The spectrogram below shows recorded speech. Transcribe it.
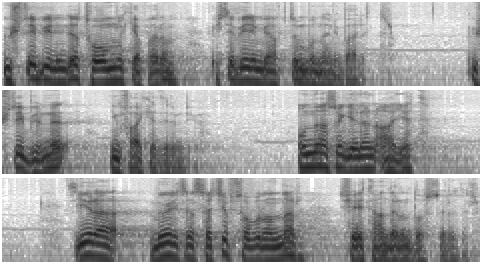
Üçte birinde tohumluk yaparım. İşte benim yaptığım bundan ibarettir. Üçte birini infak ederim diyor. Ondan sonra gelen ayet. Zira böylece saçıp savunanlar şeytanların dostlarıdır.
